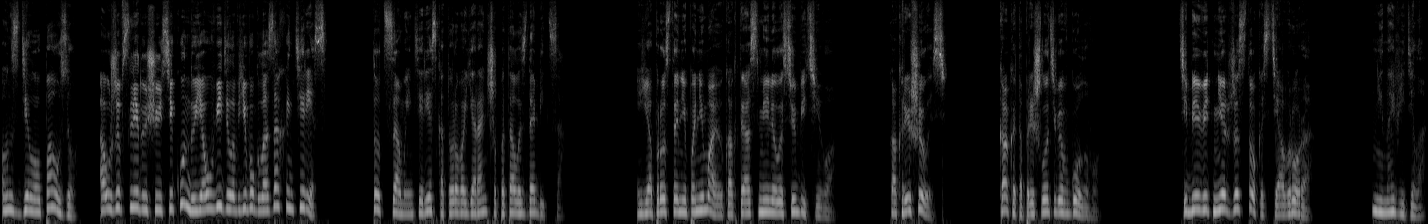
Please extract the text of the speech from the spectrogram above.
Он сделал паузу, а уже в следующую секунду я увидела в его глазах интерес. Тот самый интерес, которого я раньше пыталась добиться. Я просто не понимаю, как ты осмелилась убить его. Как решилась? Как это пришло тебе в голову? Тебе ведь нет жестокости, Аврора. Ненавидела.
